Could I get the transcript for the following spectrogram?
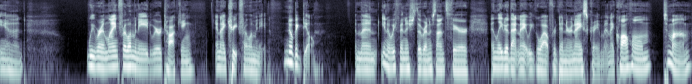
And we were in line for lemonade, we were talking, and I treat for lemonade. No big deal. And then, you know, we finish the Renaissance fair and later that night we go out for dinner and ice cream and I call home to mom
